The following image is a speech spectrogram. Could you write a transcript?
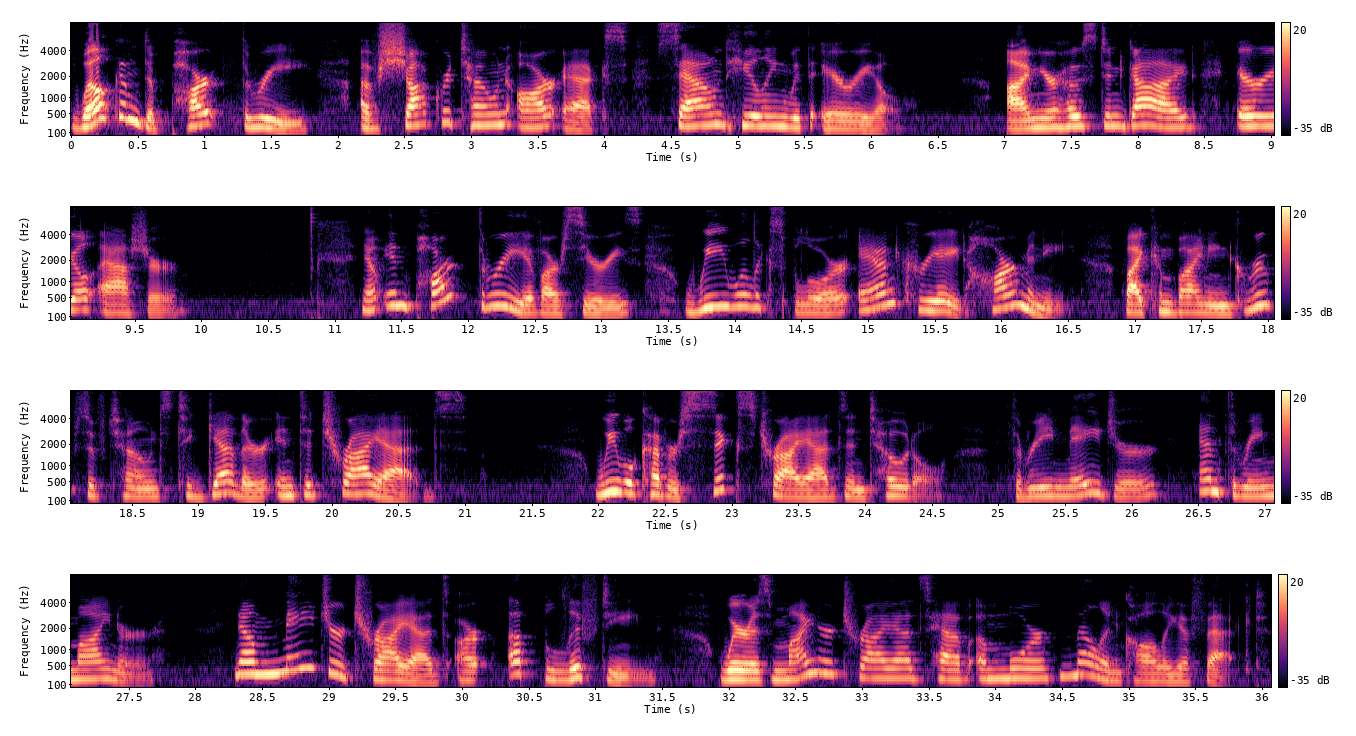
Welcome to part three of Chakratone RX Sound Healing with Ariel. I'm your host and guide, Ariel Asher. Now, in part three of our series, we will explore and create harmony by combining groups of tones together into triads. We will cover six triads in total, three major and three minor. Now, major triads are uplifting, whereas minor triads have a more melancholy effect.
